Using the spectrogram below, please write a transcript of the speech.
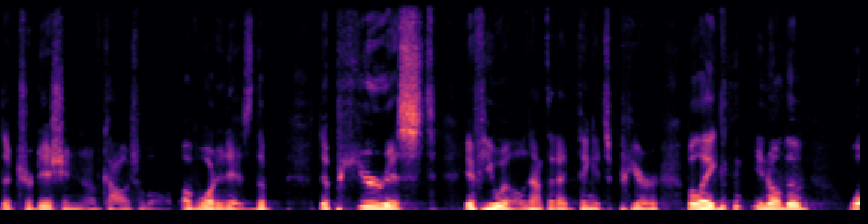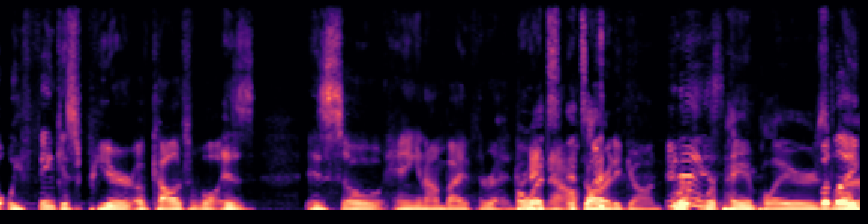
the tradition of college football of what it is the the purest if you will not that i think it's pure but like you know the what we think is pure of college football is is so hanging on by a thread Oh, right it's now. it's already gone. It we're, is. we're paying players. But, like,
